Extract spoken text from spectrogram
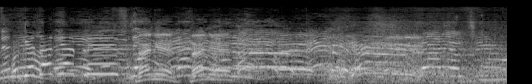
Daniel, Daniel, please! Daniel, Daniel! Daniel, Daniel!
